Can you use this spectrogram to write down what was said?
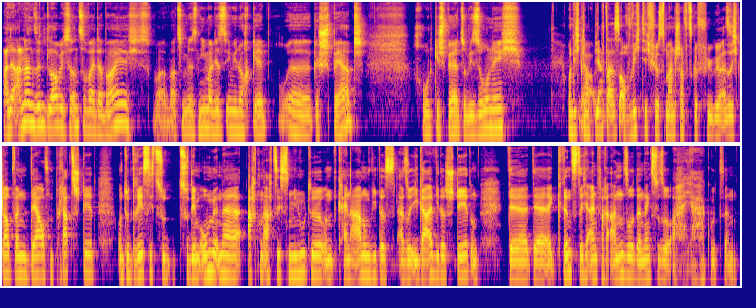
Alle anderen sind, glaube ich, sonst so weit dabei. Es war, war, zumindest niemand jetzt irgendwie noch gelb äh, gesperrt. Rot gesperrt sowieso nicht. Und ich glaube, ja. Jatta ist auch wichtig fürs Mannschaftsgefüge. Also ich glaube, wenn der auf dem Platz steht und du drehst dich zu, zu dem um in der 88. Minute und keine Ahnung, wie das, also egal wie das steht und der, der grinst dich einfach an, so, dann denkst du so, ach ja, gut, dann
